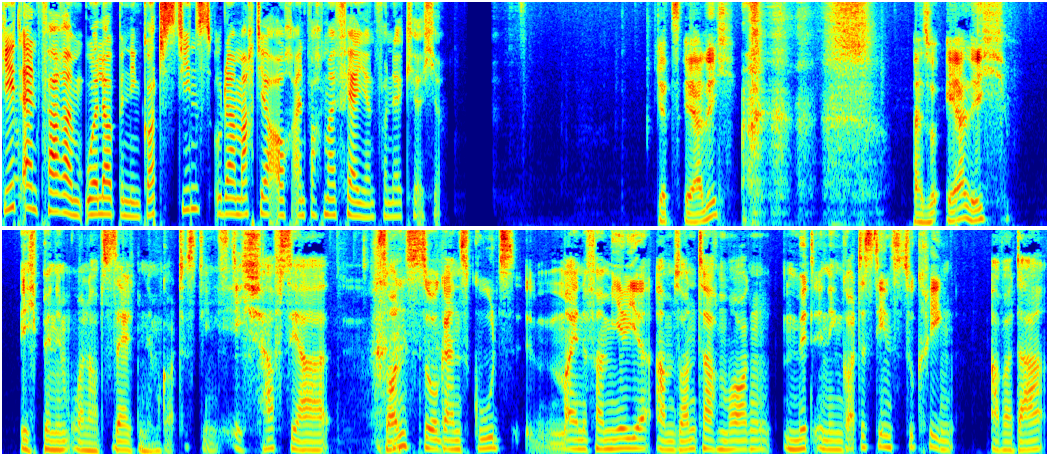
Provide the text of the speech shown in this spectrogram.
Geht ein Pfarrer im Urlaub in den Gottesdienst oder macht ihr auch einfach mal Ferien von der Kirche? Jetzt ehrlich? Also ehrlich, ich bin im Urlaub selten im Gottesdienst. Ich schaff's ja sonst so ganz gut, meine Familie am Sonntagmorgen mit in den Gottesdienst zu kriegen. Aber da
